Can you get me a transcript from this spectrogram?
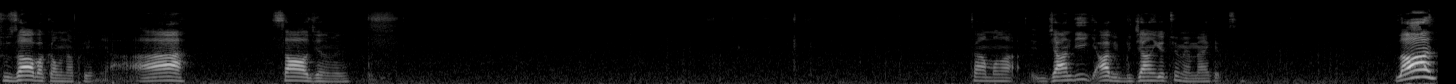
Tuzağa bak amına koyayım ya. Ah. Sağ ol canım benim. Tamam ona can değil abi bu can götürmüyor merak etmesin. Lan!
